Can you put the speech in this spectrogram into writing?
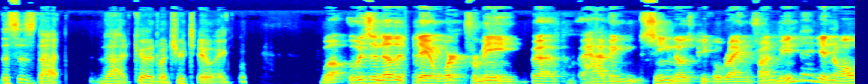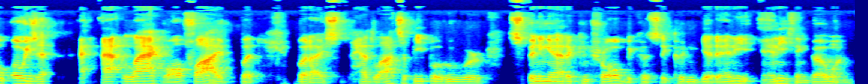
this is not not good what you're doing. Well, it was another day at work for me, uh, having seen those people right in front of me. They didn't all, always at lack all five, but but I had lots of people who were spinning out of control because they couldn't get any anything going.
